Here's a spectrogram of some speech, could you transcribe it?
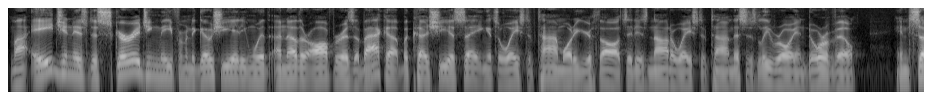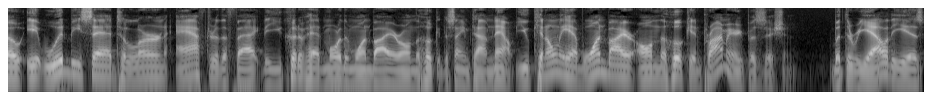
My agent is discouraging me from negotiating with another offer as a backup because she is saying it's a waste of time. What are your thoughts? It is not a waste of time. This is Leroy in Doraville. And so it would be sad to learn after the fact that you could have had more than one buyer on the hook at the same time. Now, you can only have one buyer on the hook in primary position, but the reality is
